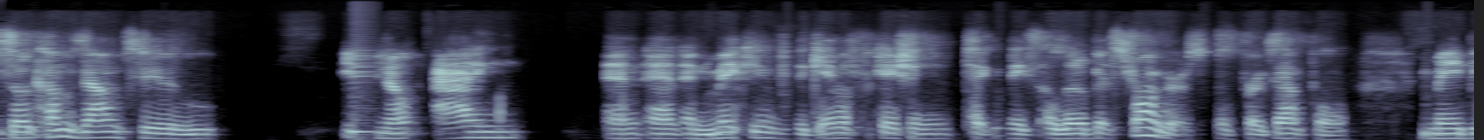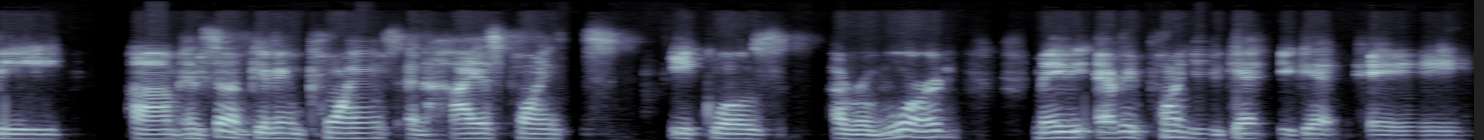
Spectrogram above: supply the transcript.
so it comes down to, you know, adding and, and, and making the gamification techniques a little bit stronger. So for example, maybe um, instead of giving points and highest points equals a reward, maybe every point you get, you get a,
